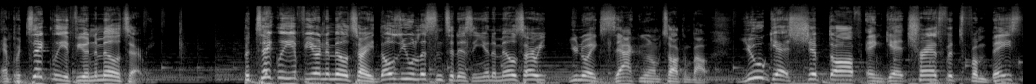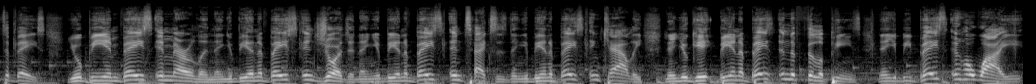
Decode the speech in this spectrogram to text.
And particularly if you're in the military particularly if you're in the military. Those of you who listen to this and you're in the military, you know exactly what I'm talking about. You get shipped off and get transferred from base to base. You'll be in base in Maryland, then you'll be in a base in Georgia, then you'll be in a base in Texas, then you'll be in a base in Cali, then you'll get be in a base in the Philippines, then you'll be based in Hawaii.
